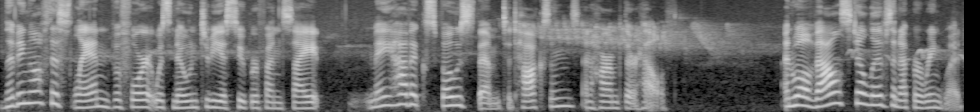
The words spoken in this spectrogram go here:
Living off this land before it was known to be a Superfund site may have exposed them to toxins and harmed their health. And while Val still lives in Upper Ringwood,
